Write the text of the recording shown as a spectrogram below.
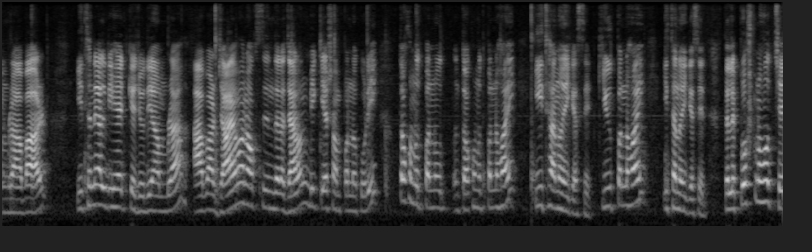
আমরা আবার ইথানল ডিহাইডকে যদি আমরা আবার জায়মান অক্সিজেন দ্বারা জারণ বিক্রিয়া সম্পন্ন করি, তখন উৎপন্ন তখন উৎপন্ন হয় ইথানোয়িক অ্যাসিড। কি উৎপন্ন হয়? Ethanoic acid. তাহলে প্রশ্ন হচ্ছে,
